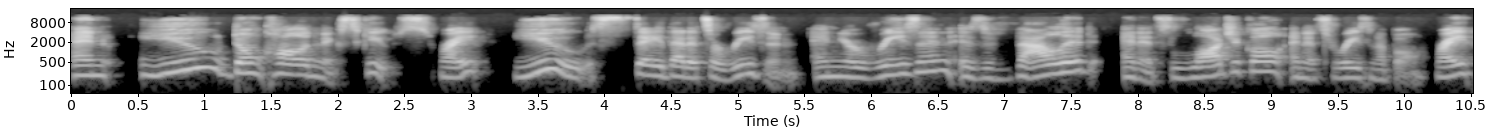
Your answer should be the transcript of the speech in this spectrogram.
And you don't call it an excuse, right? you say that it's a reason and your reason is valid and it's logical and it's reasonable, right?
